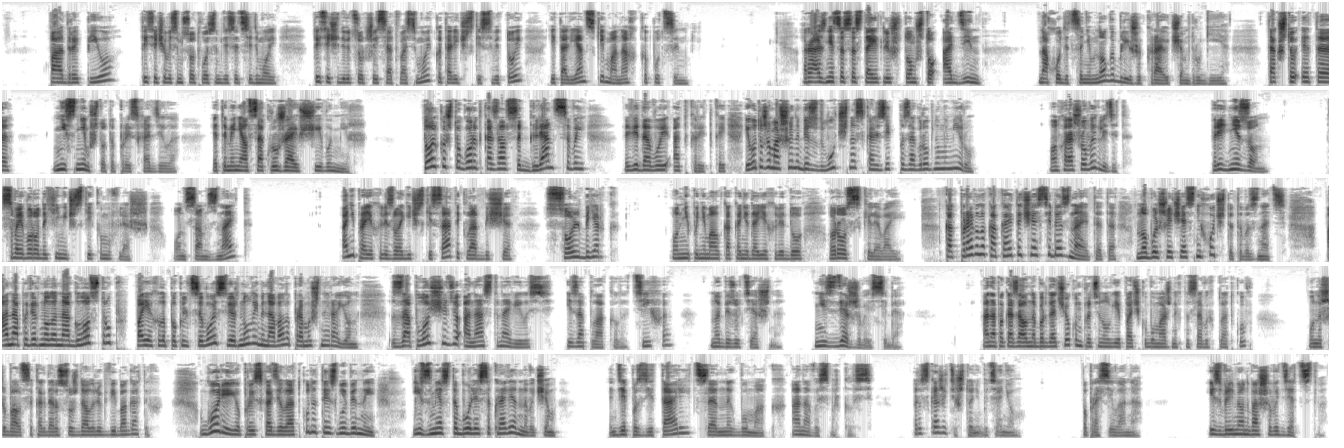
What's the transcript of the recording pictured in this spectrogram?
Падре Пио, 1887 1968 католический святой, итальянский монах-капуцин. Разница состоит лишь в том, что один находится немного ближе к краю, чем другие. Так что это не с ним что-то происходило. Это менялся окружающий его мир. Только что город казался глянцевой видовой открыткой, и вот уже машина беззвучно скользит по загробному миру. Он хорошо выглядит. Преднизон. Своего рода химический камуфляж. Он сам знает. Они проехали зоологический сад и кладбище Сольберг. Он не понимал, как они доехали до Роскелевой. Как правило, какая-то часть тебя знает это, но большая часть не хочет этого знать. Она повернула на Глоструб, поехала по Кольцевой, свернула и миновала промышленный район. За площадью она остановилась и заплакала, тихо, но безутешно, не сдерживая себя. Она показала на бардачок, он протянул ей пачку бумажных носовых платков. Он ошибался, когда рассуждал о любви богатых. Горе ее происходило откуда-то из глубины — из места более сокровенного, чем депозитарий ценных бумаг. Она высморкалась. — Расскажите что-нибудь о нем, — попросила она, — из времен вашего детства.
